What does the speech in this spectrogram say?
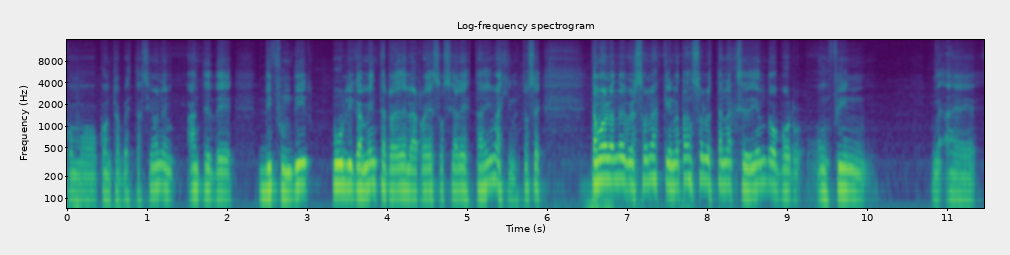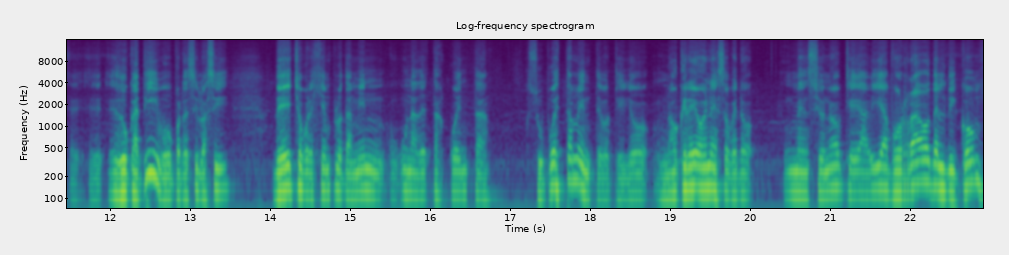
como contraprestación antes de difundir públicamente a través de las redes sociales estas imágenes. Entonces, estamos hablando de personas que no tan solo están accediendo por un fin educativo, por decirlo así, de hecho, por ejemplo, también una de estas cuentas, supuestamente, porque yo no creo en eso, pero mencionó que había borrado del DICOM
